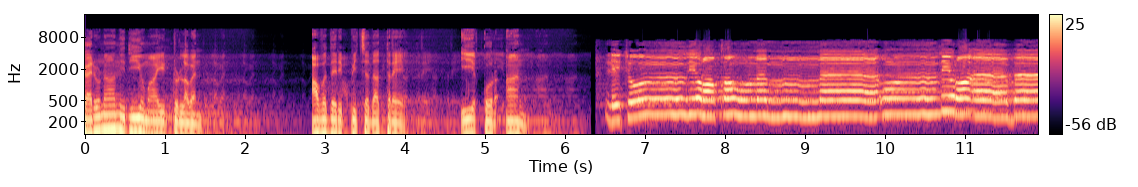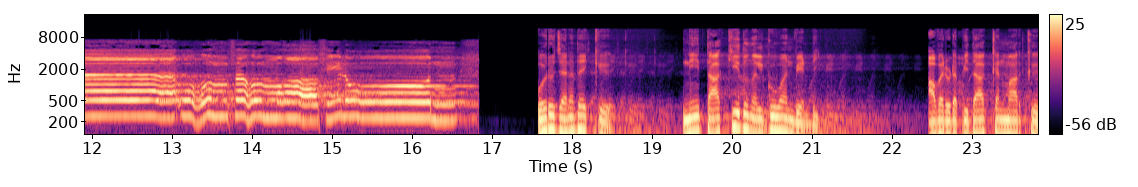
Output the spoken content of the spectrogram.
കരുണാനിധിയുമായിട്ടുള്ളവൻ അവതരിപ്പിച്ചതത്രേ ഈ ഖുർആൻ لتنذر قوما ما أنذر آباؤهم فهم غافلون ഒരു ജനതയ്ക്ക് നീ താക്കീതു നൽകുവാൻ വേണ്ടി അവരുടെ പിതാക്കന്മാർക്ക്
